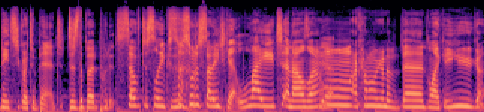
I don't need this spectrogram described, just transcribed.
needs to go to bed. Does the bird put itself to sleep? Because it's sort of starting to get late, and I was like, Yeah. mm, I kind of want to go to bed. Like, are you go-?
